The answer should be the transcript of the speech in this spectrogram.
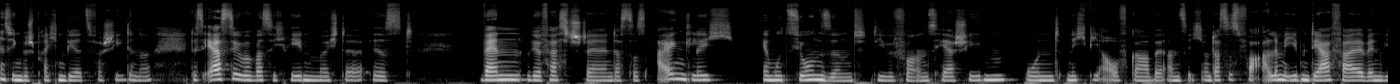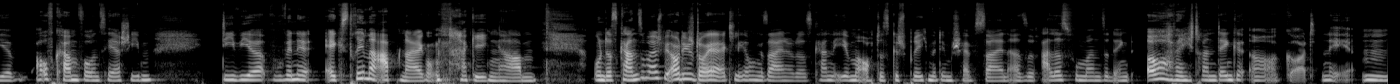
Deswegen besprechen wir jetzt verschiedene. Das erste, über was ich reden möchte, ist, wenn wir feststellen, dass das eigentlich Emotionen sind, die wir vor uns herschieben und nicht die Aufgabe an sich. Und das ist vor allem eben der Fall, wenn wir Aufgaben vor uns herschieben, die wir, wo wir eine extreme Abneigung dagegen haben. Und das kann zum Beispiel auch die Steuererklärung sein oder das kann eben auch das Gespräch mit dem Chef sein. Also alles, wo man so denkt, oh, wenn ich dran denke, oh Gott, nee, mm,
